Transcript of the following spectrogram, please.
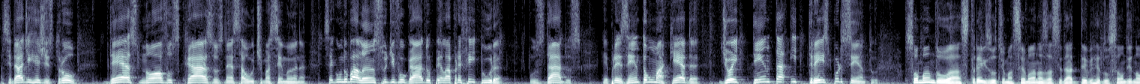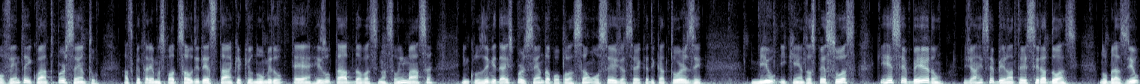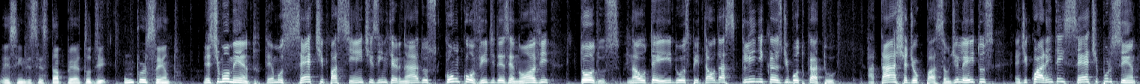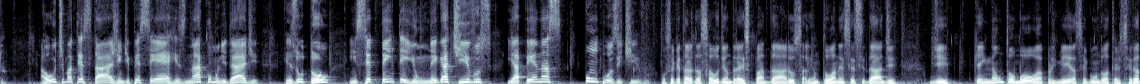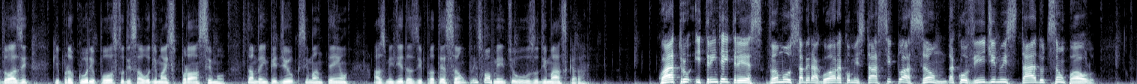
A cidade registrou 10 novos casos nessa última semana, segundo o balanço divulgado pela Prefeitura. Os dados representam uma queda de 83%. Somando as três últimas semanas, a cidade teve redução de 94%. A Secretaria Municipal de Saúde destaca que o número é resultado da vacinação em massa, inclusive 10% da população, ou seja, cerca de 14.500 pessoas, que receberam, já receberam a terceira dose. No Brasil, esse índice está perto de 1%. Neste momento, temos sete pacientes internados com Covid-19, todos na UTI do Hospital das Clínicas de Botucatu. A taxa de ocupação de leitos é de 47%. A última testagem de PCRs na comunidade resultou em 71 negativos e apenas um positivo. O secretário da Saúde, André Espadaro, salientou a necessidade de quem não tomou a primeira, a segunda ou a terceira dose que procure o posto de saúde mais próximo. Também pediu que se mantenham as medidas de proteção, principalmente o uso de máscara. 4 e 33. Vamos saber agora como está a situação da Covid no estado de São Paulo.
